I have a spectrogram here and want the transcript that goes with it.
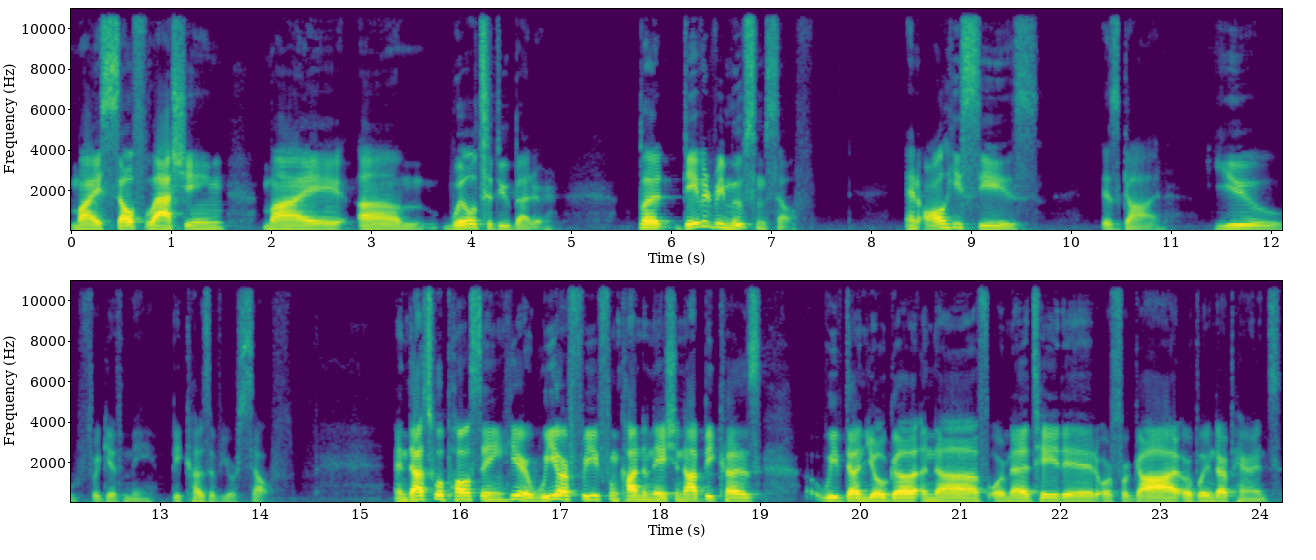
my self lashing, my um, will to do better. But David removes himself, and all he sees is God. You forgive me because of yourself. And that's what Paul's saying here. We are free from condemnation not because we've done yoga enough or meditated or forgot or blamed our parents,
